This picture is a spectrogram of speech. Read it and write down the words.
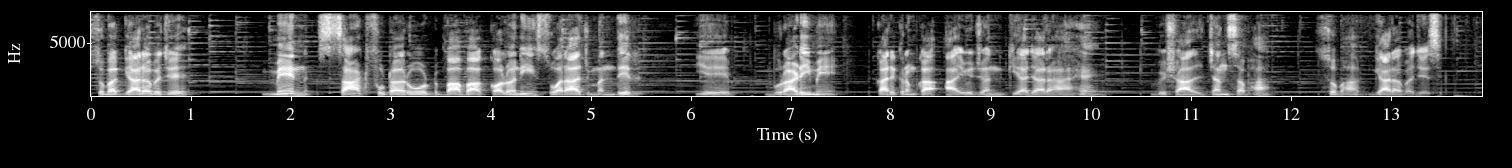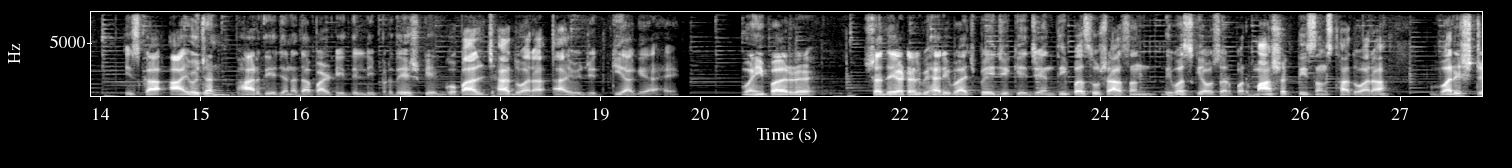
सुबह 11 बजे मेन साठ फुटा रोड बाबा कॉलोनी स्वराज मंदिर, ये बुराड़ी में कार्यक्रम का आयोजन किया जा रहा है। विशाल जनसभा सुबह 11 बजे से। इसका आयोजन भारतीय जनता पार्टी दिल्ली प्रदेश के गोपाल झा द्वारा आयोजित किया गया है। वहीं पर श्रद्धेय अटल बिहारी वाजपेयी जी की जयंती पर सुशासन दिवस के अवसर पर माँ शक्ति संस्था द्वारा वरिष्ठ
